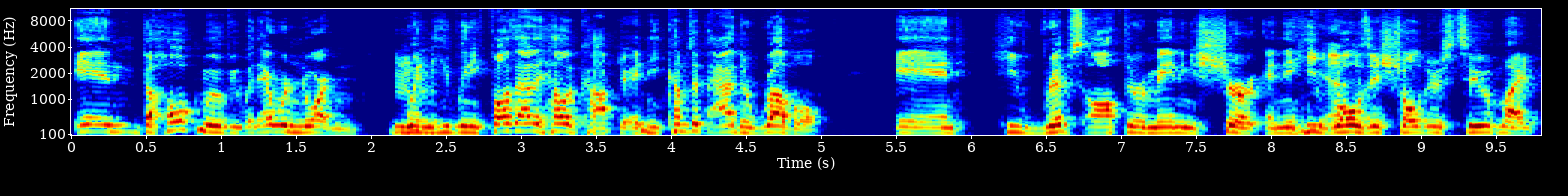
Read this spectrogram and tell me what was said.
in the Hulk movie with Edward Norton, when Mhm. he when he falls out of the helicopter and he comes up out of the rubble and he rips off the remaining shirt and then he Yeah. rolls his shoulders too. I'm like,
